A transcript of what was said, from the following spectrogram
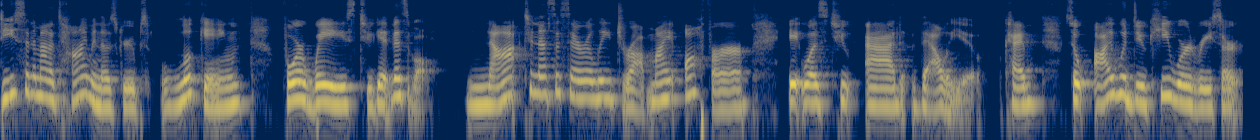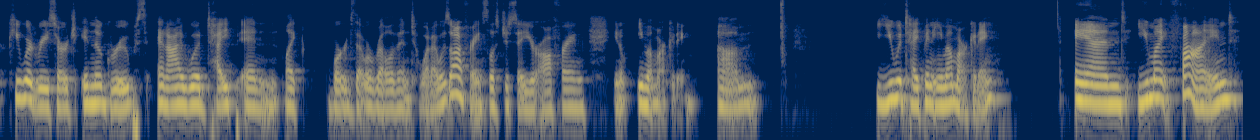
decent amount of time in those groups looking for ways to get visible, not to necessarily drop my offer. It was to add value. Okay. So I would do keyword research, keyword research in the groups, and I would type in like words that were relevant to what I was offering. So let's just say you're offering, you know, email marketing. Um, you would type in email marketing, and you might find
